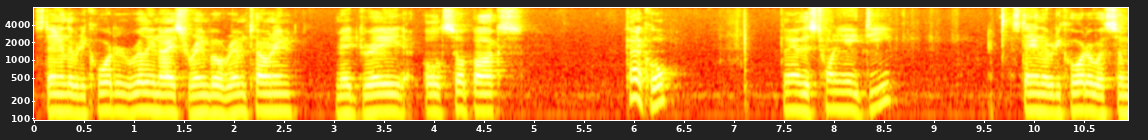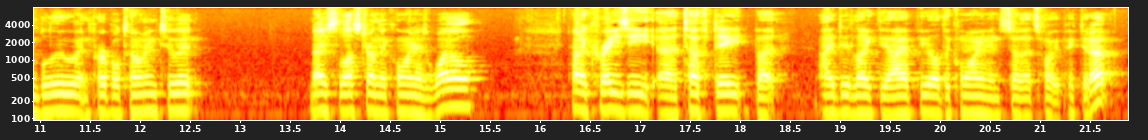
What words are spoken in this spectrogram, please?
Standing Liberty quarter, really nice rainbow rim toning. Mid-grade, old soapbox. Kind of cool. Then we have this 28D, Standing Liberty quarter with some blue and purple toning to it. Nice luster on the coin as well. Not a crazy uh, tough date, but I did like the eye appeal of the coin, and so that's why we picked it up.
